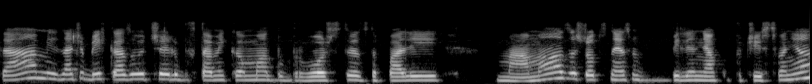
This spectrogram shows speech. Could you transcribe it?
Да, ми, значи бих казала, че любовта ми към доброволчество е запали мама, защото с нея сме били няколко почиствания.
